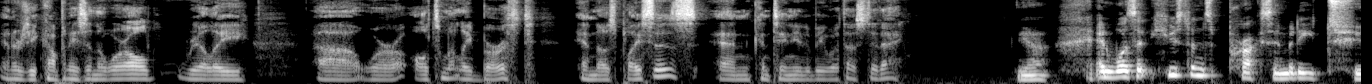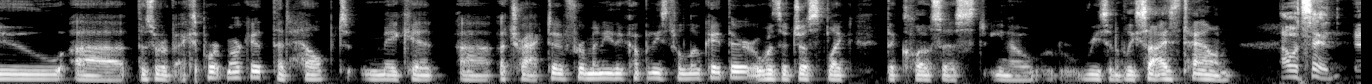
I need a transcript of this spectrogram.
energy companies in the world really uh, were ultimately birthed in those places and continue to be with us today. Yeah. And was it Houston's proximity to uh, the sort of export market that helped make it uh, attractive for many of the companies to locate there? Or was it just like the closest, you know, reasonably sized town? I would say uh,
